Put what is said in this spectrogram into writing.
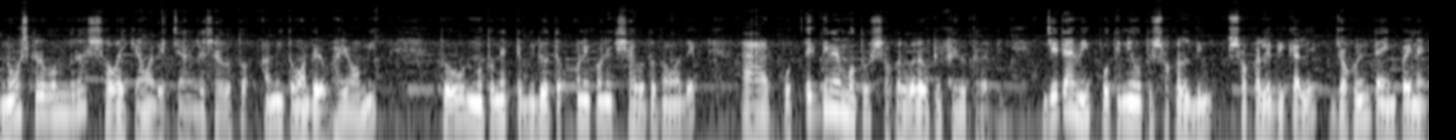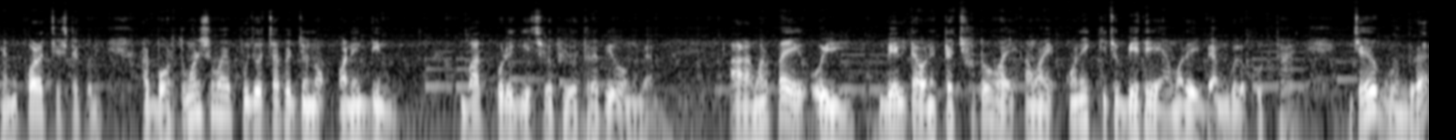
নমস্কার বন্ধুরা, সবাইকে আমাদের চ্যানেলে স্বাগত। আমি তোমাদের ভাই অমিত। তো নতুন একটা ভিডিওতে অনেক অনেক স্বাগত তোমাদের। আর প্রত্যেক দিনের মতো সকালবেলা উঠে ফিজিওথেরাপি, যেটা আমি প্রতিনিয়ত সকাল দিন, সকালে, বিকালে যখনই টাইম পাই না কেন করার চেষ্টা করি। আর বর্তমান সময়ে পুজোর চাপের জন্য অনেক দিন বাদ পড়ে গিয়েছিল ফিজিওথেরাপি এবং ব্যায়াম। আর আমার পায়ে ওই বেলটা অনেকটা ছোট হয়, আমায় অনেক কিছু বেঁধে আমার এই ব্যায়ামগুলো করতে হয়। যাই হোক বন্ধুরা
